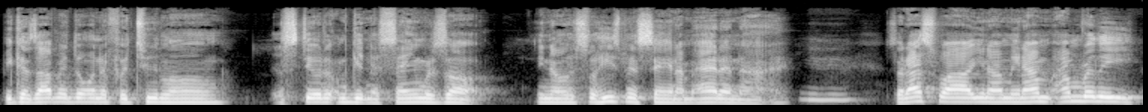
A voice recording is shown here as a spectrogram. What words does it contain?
because I've been doing it for too long. It's Still, I'm getting the same result. You know, so He's been saying I'm Adonai. So that's why you know, I mean, I'm I'm really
